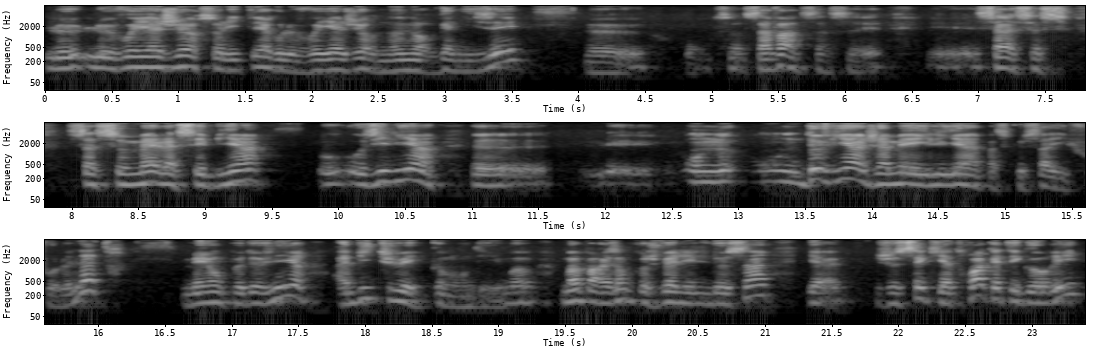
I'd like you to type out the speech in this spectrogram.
le, voyageur solitaire ou le voyageur non organisé, euh, ça, va, ça, se mêle assez bien aux, Iliens. Euh, on, ne, devient jamais Ilien parce que ça, il faut le naître, mais on peut devenir habitué, comme on dit. Moi, par exemple, quand je vais à l'île de Saint, je sais qu'il y a trois catégories.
